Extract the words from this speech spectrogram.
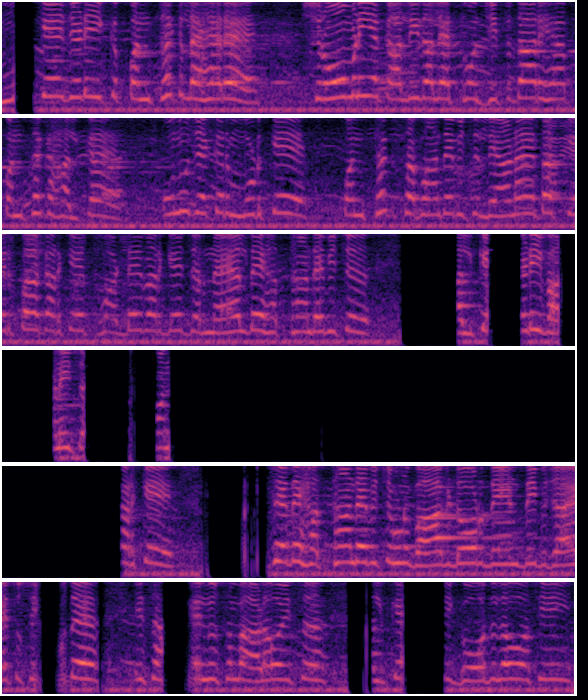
ਮੁੱਕੇ ਜਿਹੜੀ ਇੱਕ ਪੰਥਕ ਲਹਿਰ ਹੈ, ਸ਼੍ਰੋਮਣੀ ਅਕਾਲੀ ਦਲ ਇੱਥੋਂ ਜਿੱਤਦਾ ਰਿਹਾ, ਪੰਥਕ ਹਲਕਾ ਹੈ, ਉਹਨੂੰ ਜੇਕਰ ਮੁੜ ਕੇ ਪੰਥਕ ਸਭਾ ਦੇ ਵਿੱਚ ਲਿਆਣਾ ਹੈ ਤਾਂ ਕਿਰਪਾ ਕਰਕੇ ਤੁਹਾਡੇ ਵਰਗੇ ਜਰਨੈਲ ਦੇ ਹੱਥਾਂ ਦੇ ਵਿੱਚ ਹਲਕੇ ਜਿਹੜੀ ਵਾਣੀ ਕਰਕੇ ਕਿਸੇ ਦੇ ਹੱਥਾਂ ਦੇ ਵਿੱਚ ਹੁਣ ਬਾਗਡੋਰ ਦੇਣ ਦੀ ਬਜਾਏ ਤੁਸੀਂ ਖੁਦ ਇਸ ਹਲਕੇ ਨੂੰ ਸੰਭਾਲੋ, ਇਸ ਹਲਕੇ ਗੋਦ ਲਓ, ਅਸੀਂ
